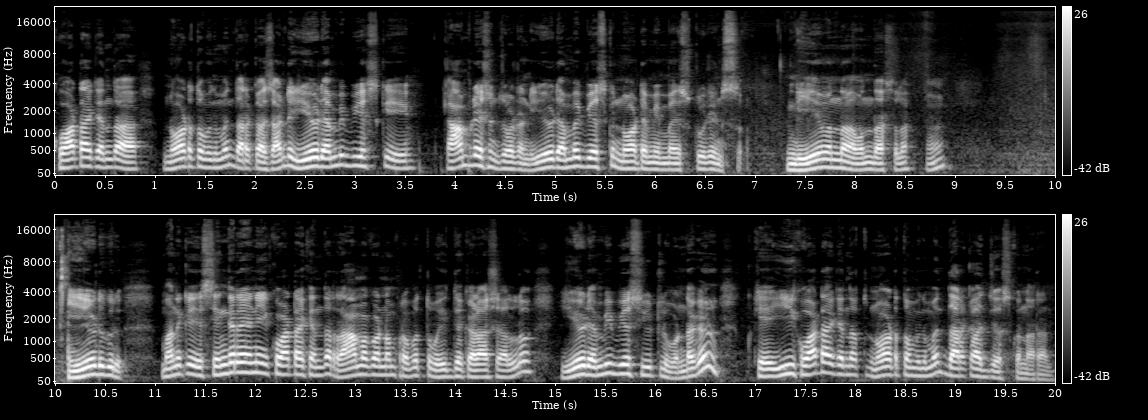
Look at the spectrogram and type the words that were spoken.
కోటా కింద నూట తొమ్మిది మంది దరఖాస్తు. అంటే ఏడు ఎంబీబీఎస్కి కాంపిటీషన్ చూడండి. ఏడు ఎంబీబీఎస్కి నూట ఎనిమిది మంది స్టూడెంట్స్. ఇంకేమన్నా ఉందా అసలు? ఏడుగురు. మనకి సింగరేణి కోటా కింద రామగుండం ప్రభుత్వ వైద్య కళాశాలలో ఏడు ఎంబీబీఎస్ సీట్లు ఉండగా ఈ కోటా కింద నూట తొమ్మిది మంది దరఖాస్తు చేసుకున్నారంట.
